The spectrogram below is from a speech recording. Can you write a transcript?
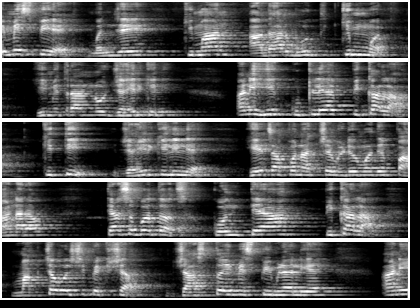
एम एस पी आहे म्हणजे किमान आधारभूत किंमत ही मित्रांनो जाहीर केली. आणि ही कुठल्या पिकाला किती जाहीर केलेली आहे हेच आपण आजच्या व्हिडिओमध्ये पाहणार आहोत. त्यासोबतच कोणत्या पिकाला मागच्या वर्षीपेक्षा जास्त एम एस पी मिळाली आहे आणि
